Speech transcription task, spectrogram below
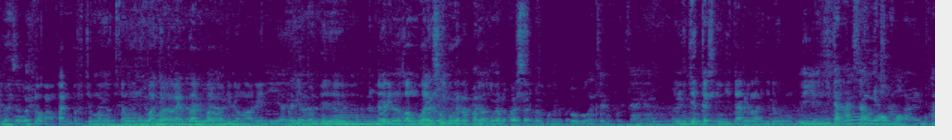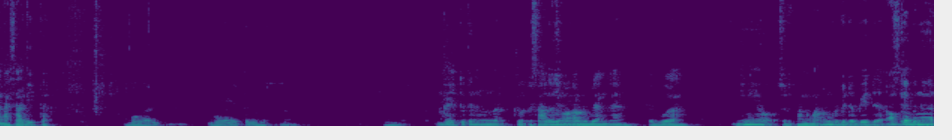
bahasa apa? Goblok kan percuma ya kita ngomong panjang lebar kalau nggak didengerin. iya tadi apa tadi? Dari muka muka hubungan sih. hubungan apa? Hubungan apa? hubungan apa? Hubungan saling percaya. Lu jangan kasih gitar lagi dong. iya ini kan asal iya, ngomong bukan asal gitar. Hubungan hubungan itu menurut enggak itu kan menurut lu kesal lu yang kemarin lu bilang kan ke gua gini yo sudut pandang orang kan berbeda-beda. Oke benar.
